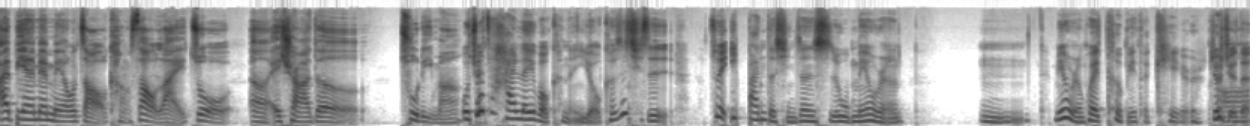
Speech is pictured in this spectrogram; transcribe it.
，IBM 没有找 consult 来做呃 HR 的处理吗？我觉得在 high level 可能有，可是其实最一般的行政事务，没有人，嗯，没有人会特别的 care，就觉得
